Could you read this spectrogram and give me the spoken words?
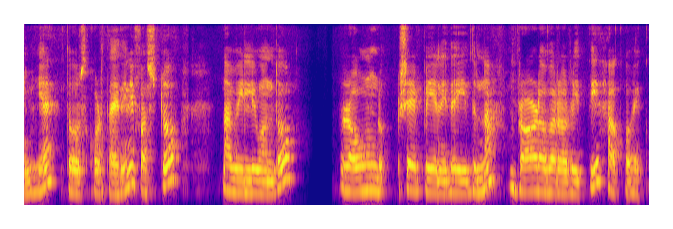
ನಿಮಗೆ ತೋರಿಸ್ಕೊಡ್ತಾ ಇದ್ದೀನಿ. ಫಸ್ಟು ನಾವಿಲ್ಲಿ ಒಂದು ರೌಂಡ್ ಶೇಪ್ ಏನಿದೆ, ಇದನ್ನ ಬ್ರಾಡ್ ಬರೋ ರೀತಿ ಹಾಕೋಬೇಕು.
